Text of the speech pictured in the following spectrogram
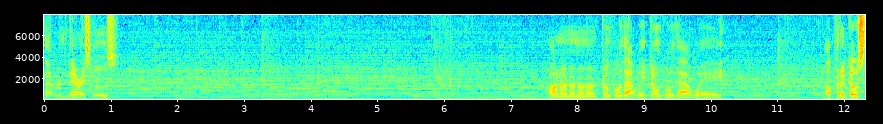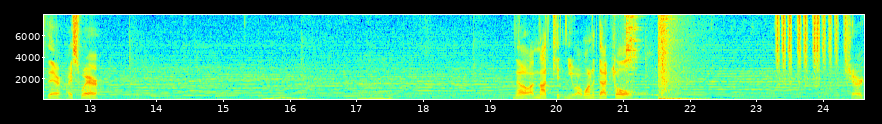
That room there, I suppose. Oh, no, no, no, no, don't go that way, don't go that way. I'll put a ghost there, I swear. No, I'm not kidding you. I wanted that gold. Shark.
